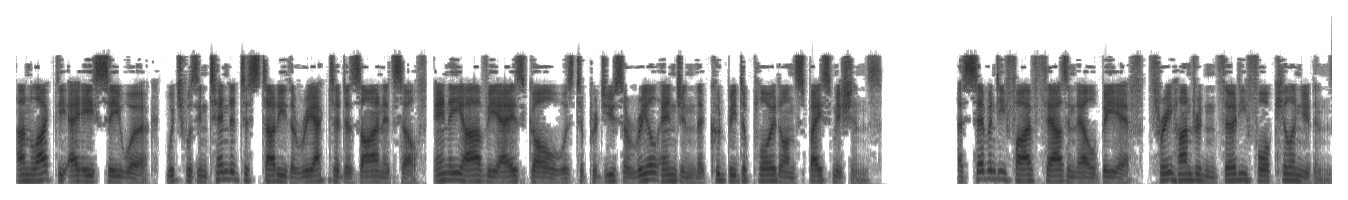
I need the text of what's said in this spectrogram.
Unlike the AEC work, which was intended to study the reactor design itself, NERVA's goal was to produce a real engine that could be deployed on space missions. A 75,000 lbf 334 kilonewtons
